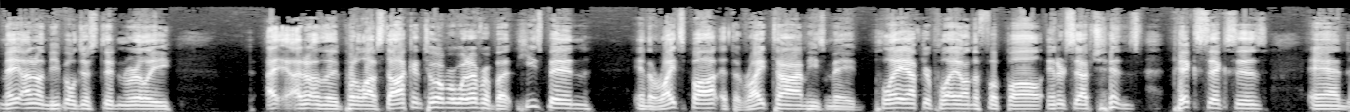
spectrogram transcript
may, I don't know, people just didn't really, I, I don't know, they put a lot of stock into him or whatever, but he's been in the right spot at the right time. He's made play after play on the football, interceptions, pick sixes. And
